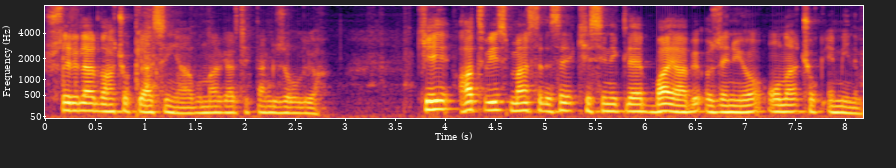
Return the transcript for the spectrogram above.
Şu seriler daha çok gelsin ya. Bunlar gerçekten güzel oluyor. Ki Hot Wheels Mercedes'e kesinlikle bayağı bir özeniyor. Ona çok eminim.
